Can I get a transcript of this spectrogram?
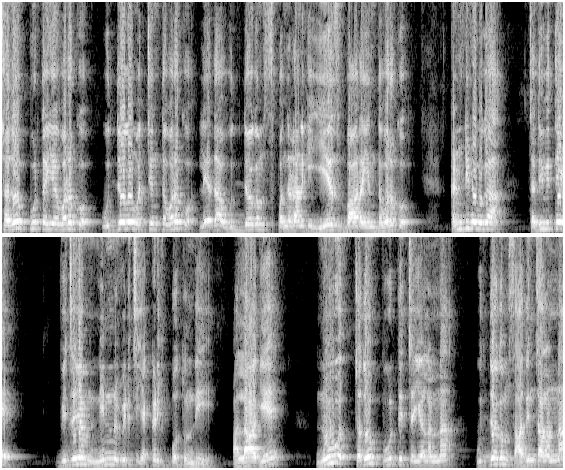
చదువు పూర్తయ్యే వరకు ఉద్యోగం వచ్చేంత వరకు లేదా ఉద్యోగం పొందడానికి ఏజ్ బార్ అయ్యేంత వరకు కంటిన్యూగా చదివితే విజయం నిన్ను విడిచి ఎక్కడికి పోతుంది? అలాగే నువ్వు చదువు పూర్తి చేయాలన్నా ఉద్యోగం సాధించాలన్నా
